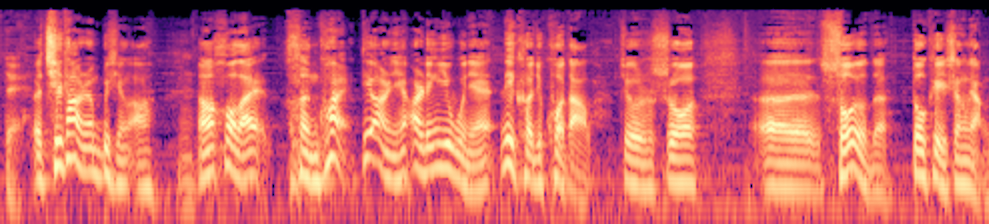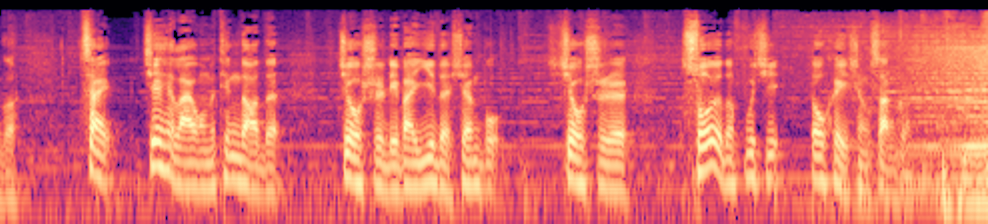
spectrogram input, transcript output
对，呃，其他人不行啊。然后后来很快，第二年二零一五年立刻就扩大了，就是说，呃，所有的都可以生两个。在接下来我们听到的，就是礼拜一的宣布，就是所有的夫妻都可以生三个。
